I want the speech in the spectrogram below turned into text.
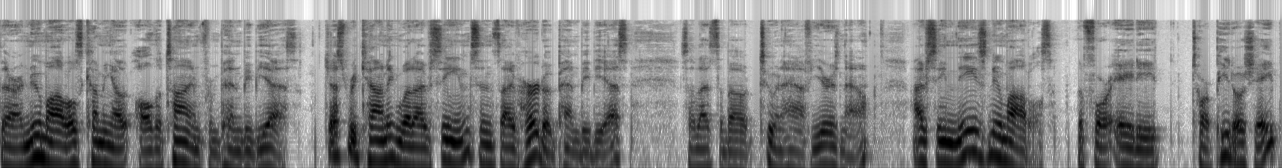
There are new models coming out all the time from Pen BBS. Just recounting what I've seen since I've heard of Pen BBS, so that's about two and a half years now, I've seen these new models the 480 torpedo shape,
